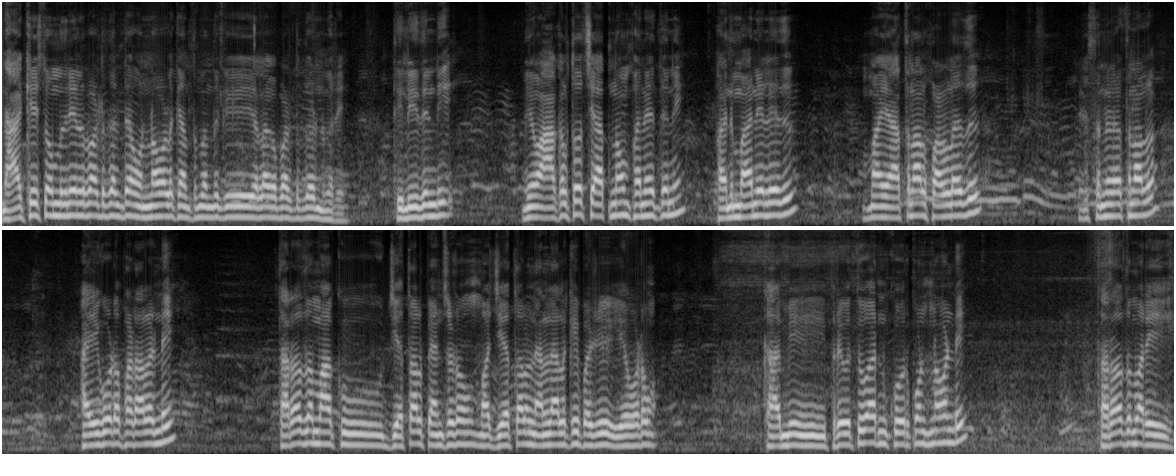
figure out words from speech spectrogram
నాకే తొమ్మిది నెలలు పట్టదంటే ఉన్న వాళ్ళకి ఎంతమందికి ఎలాగ పడ్డదండి మరి. తెలియదండి మేము ఆకలితో చేస్తున్నాం పని అయితేని. పని మానేలేదు. మా వేతనాలు పడలేదు. వేసిన వేతనాలు అవి కూడా పడాలండి. తర్వాత మాకు జీతాలు పెంచడం మా జీతాలు నెల నెలకి పడి ఇవ్వడం కా మీ ప్రభుత్వ వారిని కోరుకుంటున్నామండి. తర్వాత మరి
